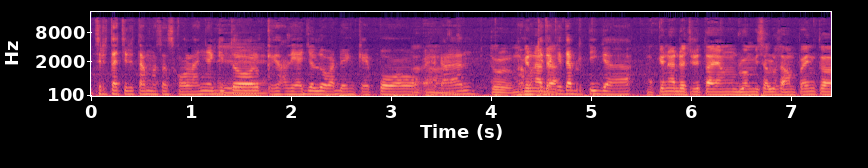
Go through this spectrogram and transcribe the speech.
cerita-cerita masa sekolahnya gitu Iya. kali aja lu ada yang kepo ya Heeh. kan Betul, Sama mungkin kita ada kita bertiga mungkin ada cerita yang belum bisa lu sampein ke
